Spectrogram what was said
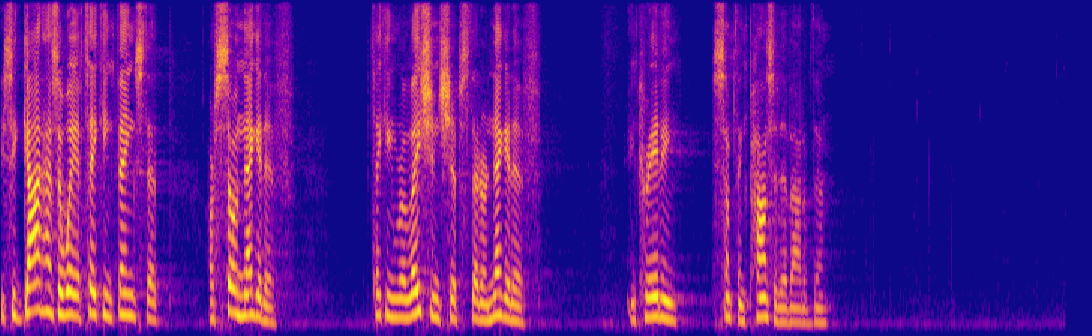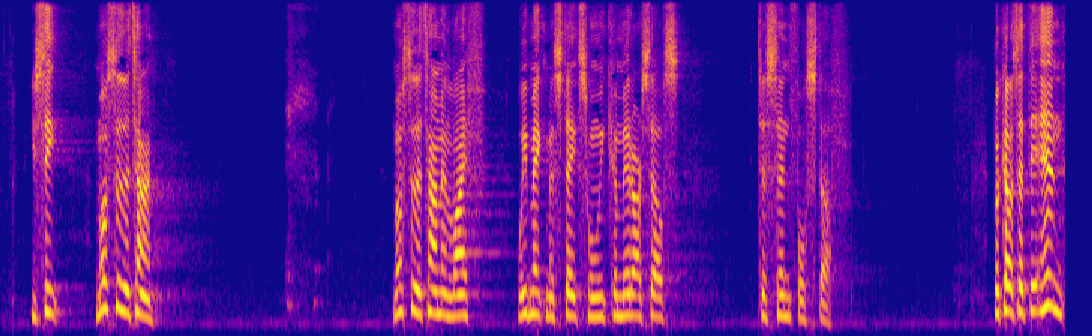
you see, God has a way of taking things that are so negative, taking relationships that are negative, and creating something positive out of them. You see, most of the time, most of the time in life, we make mistakes when we commit ourselves to sinful stuff. Because at the end,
